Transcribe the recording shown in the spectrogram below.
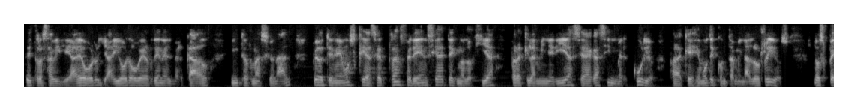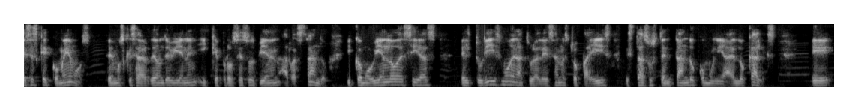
de trazabilidad de oro. Ya hay oro verde en el mercado internacional, pero tenemos que hacer transferencia de tecnología para que la minería se haga sin mercurio, para que dejemos de contaminar los ríos. Los peces que comemos, tenemos que saber de dónde vienen y qué procesos vienen arrastrando. Y como bien lo decías, el turismo de naturaleza en nuestro país está sustentando comunidades locales. Eh,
